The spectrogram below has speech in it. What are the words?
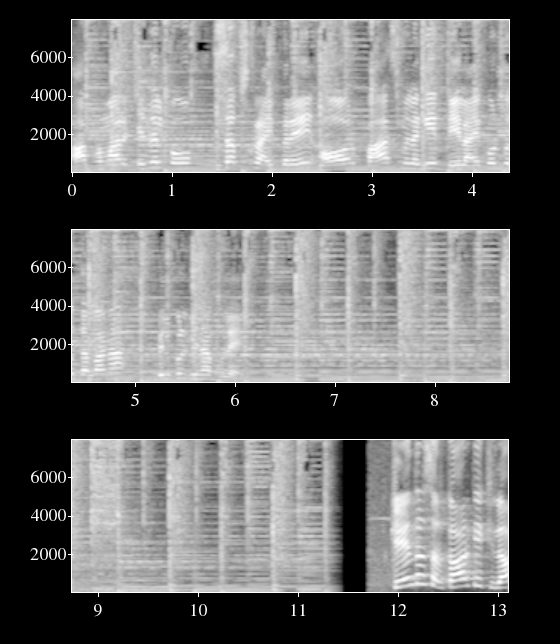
आप हमारे चैनल को सब्सक्राइब करें और पास में लगे बेल आइकन को दबाना बिल्कुल भी ना भूलें। केंद्र सरकार के खिलाफ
